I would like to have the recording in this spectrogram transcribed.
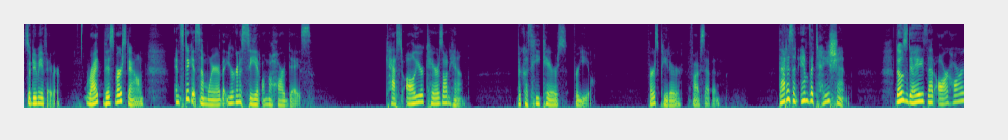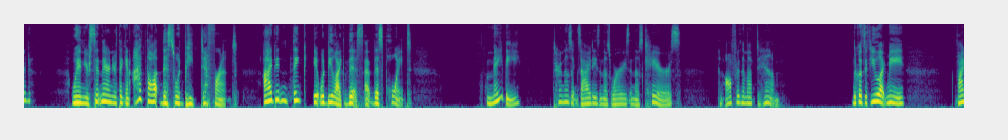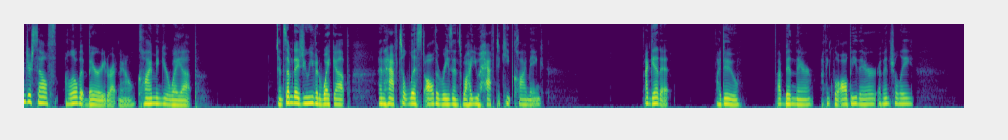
So do me a favor write this verse down and stick it somewhere that you're going to see it on the hard days. Cast all your cares on him because he cares for you. 1 Peter 5 7. That is an invitation. Those days that are hard, when you're sitting there and you're thinking, I thought this would be different. I didn't think it would be like this at this point. Maybe turn those anxieties and those worries and those cares and offer them up to Him. Because if you, like me, find yourself a little bit buried right now, climbing your way up, and some days you even wake up and have to list all the reasons why you have to keep climbing. I get it. I do. I've been there. I think we'll all be there eventually.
